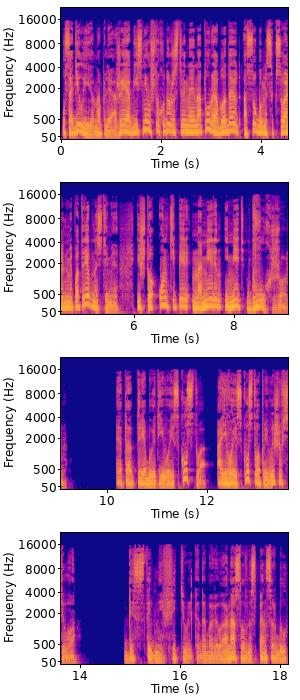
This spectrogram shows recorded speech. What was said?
усадил ее на пляже и объяснил, что художественные натуры обладают особыми сексуальными потребностями и что он теперь намерен иметь двух жен. Это требует его искусства, а его искусство превыше всего. «Бесстыдный фитюлька», — добавила она, словно Спенсер был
